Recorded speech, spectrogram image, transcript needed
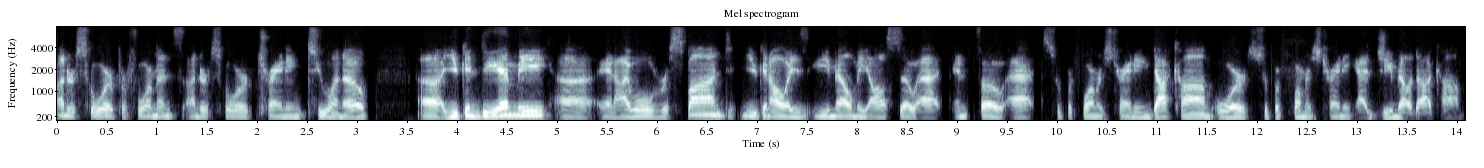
underscore performance underscore training 210. Uh, you can DM me uh, and I will respond. You can always email me also at info at swiftperformancetraining.com or swiftperformancetraining at gmail.com.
